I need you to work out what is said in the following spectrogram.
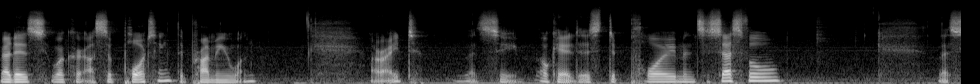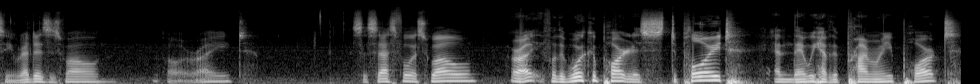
Redis worker are supporting the primary one. All right, let's see. Okay, this deployment successful. Let's see, Redis as well. All right, successful as well. All right, for the worker part is deployed, and then we have the primary port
